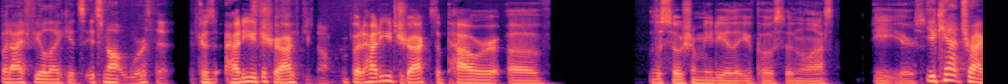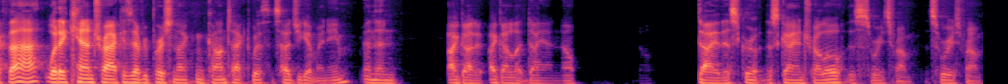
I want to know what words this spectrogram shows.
but I feel like it's it's not worth it. Because how do you 50-50 track? But how do you track the power of the social media that you've posted in the last eight years? You can't track that. What I can track is every person I can contact with. Is how'd you get my name? And then I got it. I got to let Diane know. Di, this girl, this guy in Trello. This is where he's from. This is where he's from.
